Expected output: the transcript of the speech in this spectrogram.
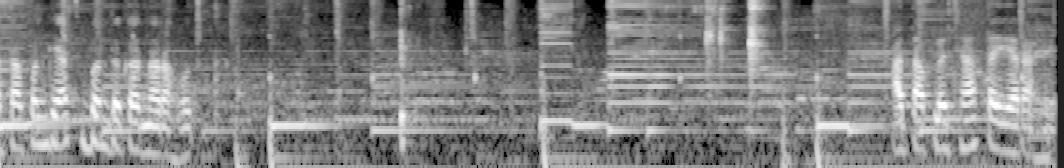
आता आपण गॅस बंद करणार आहोत. आता आपला चहा तयार आहे.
